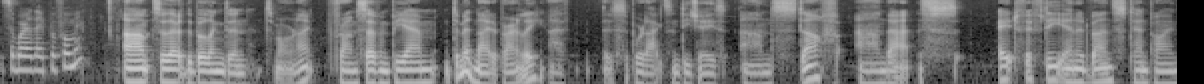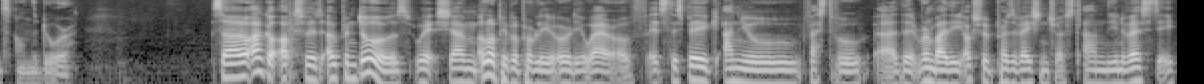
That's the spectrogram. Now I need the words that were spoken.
So where are they performing? Um, so they're at the Bullingdon tomorrow night from 7 pm to midnight, apparently. Uh, there's support acts and DJs and stuff, and that's 8.50 in advance, £10 on the door. So I've got Oxford Open Doors, which um, a lot of people are probably already aware of. It's this big annual festival uh, that run by the Oxford Preservation Trust and the university,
